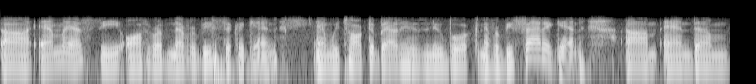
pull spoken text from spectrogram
uh, MSc, author of Never Be Sick Again, and we talked about his new book, Never Be Fat Again. Um, and um,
